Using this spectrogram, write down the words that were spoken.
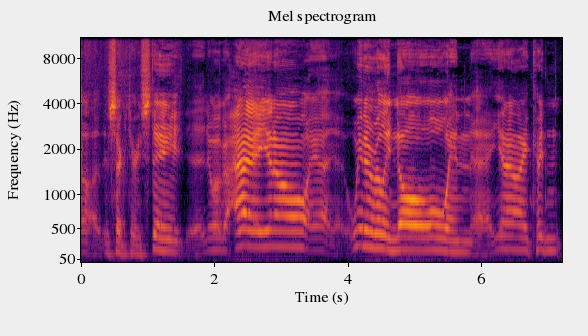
uh, the Secretary of State, uh, I, you know, uh, we didn't really know, and uh, you know, I couldn't,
